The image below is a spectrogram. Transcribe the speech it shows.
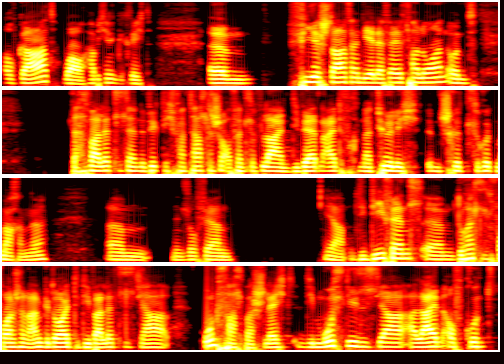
auf Guard. Wow, habe ich hingekriegt. Ähm, vier Starter in die NFL verloren und das war letztlich eine wirklich fantastische Offensive Line. Die werden einfach natürlich einen Schritt zurück machen. Ne? Ähm, insofern, ja, die Defense, ähm, du hast es vorhin schon angedeutet, die war letztes Jahr unfassbar schlecht. Die muss dieses Jahr allein aufgrund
